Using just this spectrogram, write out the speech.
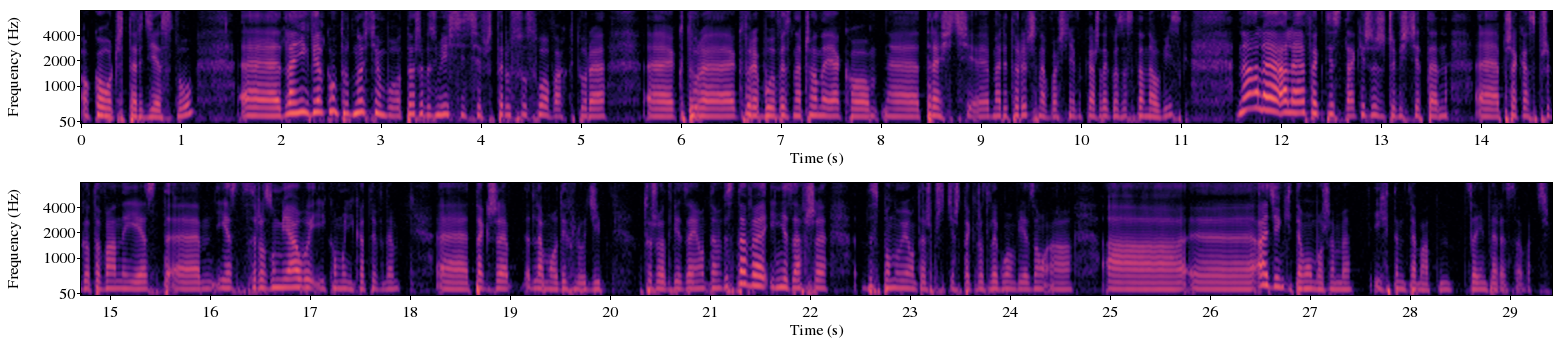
około 40. E, Dla nich wielką trudnością było to, żeby zmieścić się w 400 słowach, które, e, które, które były wyznaczone jako e, treść merytoryczna właśnie każdego ze stanowisk. No ale, ale efekt jest taki, że rzeczywiście ten przekaz przygotowany jest, jest zrozumiały i komunikatywny także dla młodych ludzi, którzy odwiedzają tę wystawę i nie zawsze dysponują też przecież tak rozległą wiedzą, a, a, a dzięki temu możemy ich tym tematem zainteresować.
